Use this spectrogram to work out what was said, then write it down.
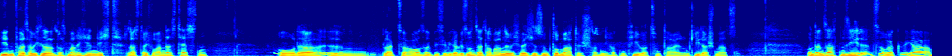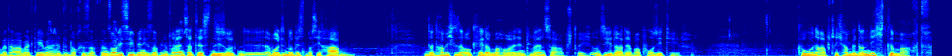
Jedenfalls habe ich gesagt, das mache ich hier nicht. Lasst euch woanders testen oder ähm, bleibt zu Hause, bis ihr wieder gesund seid. Da waren nämlich welche symptomatisch, die hatten Fieber zum Teil und Gliederschmerzen. Und dann sagten sie zurück, ja, aber der Arbeitgeber hätte doch gesagt, dann sollte ich sie wenigstens auf Influenza testen. Sie sollten, er wollte nur wissen, was sie haben. Und dann habe ich gesagt, okay, dann machen wir einen Influenza-Abstrich. Und siehe da, der war positiv. Corona-Abstrich haben wir dann nicht gemacht.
